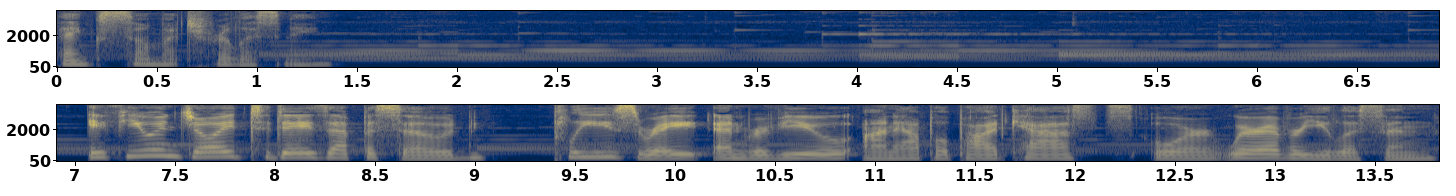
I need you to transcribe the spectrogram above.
Thanks so much for listening. If you enjoyed today's episode, please rate and review on Apple Podcasts or wherever you listen.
